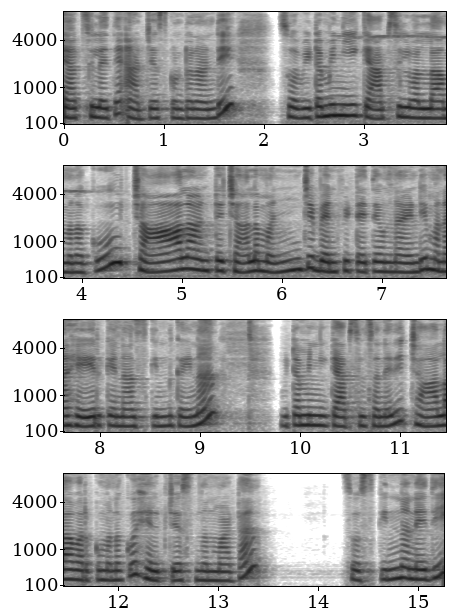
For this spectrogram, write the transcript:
క్యాప్సిల్ అయితే యాడ్ చేసుకుంటున్నాను సో విటమిన్ ఈ క్యాప్సిల్ వల్ల మనకు చాలా అంటే చాలా మంచి బెనిఫిట్ అయితే ఉన్నాయండి. మన హెయిర్కైనా స్కిన్కైనా విటమిన్ ఈ క్యాప్సిల్స్ అనేది చాలా వరకు మనకు హెల్ప్ చేస్తుందన్నమాట. సో స్కిన్ అనేది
